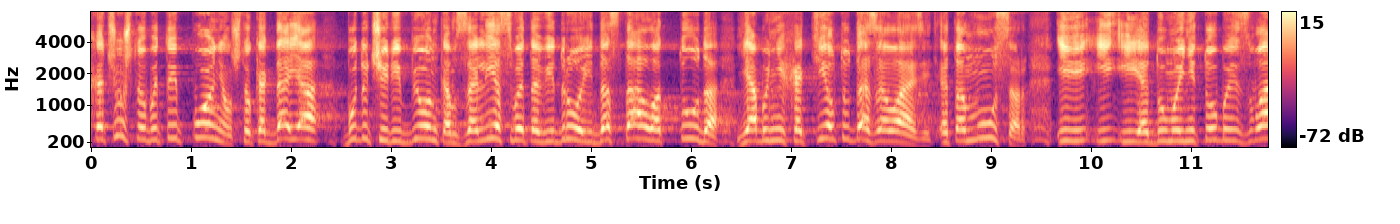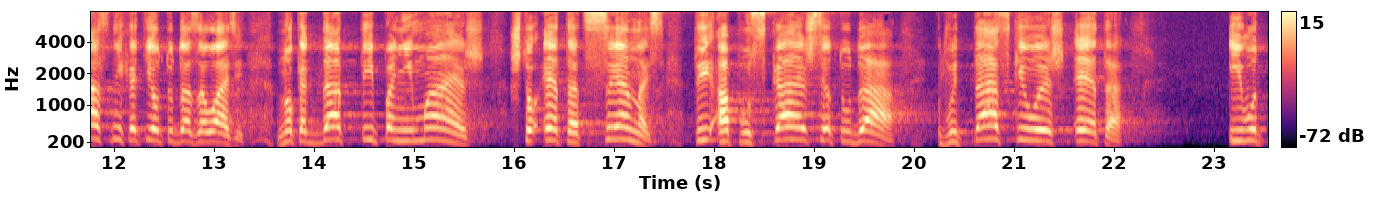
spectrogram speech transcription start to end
хочу, чтобы ты понял, что когда я, будучи ребенком, залез в это ведро и достал оттуда, я бы не хотел туда залазить. Это мусор. И, и, и я думаю, никто бы из вас не хотел туда залазить. Но когда ты понимаешь, что это ценность, ты опускаешься туда, вытаскиваешь это. И вот,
